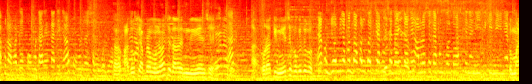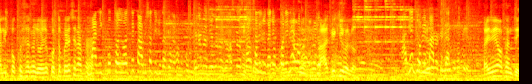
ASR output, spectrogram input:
এখন আমাদের প্রমোটারের কাছে যাও প্রমোটারের সাথে বোঝো আদৌ কি আপনার মনে হচ্ছে তারা নিয়েছে? হ্যাঁ? আর ওরা কি নিয়েছে প্রকৃতপক্ষে এখন জমি যখন দখল করছে এখন সেটাই জানে। আমরা সেটা এখন বলতে পারছি না নিয়েছি কি নিয়ে তো মালিক পক্ষের সঙ্গে যোগাযোগ করতে পেরেছেন আপনারা? মালিক পক্ষ বলতে কারোর সাথে যোগাযোগ এখন করি কারোর সাথে যোগাযোগ করিনি এখন আজকে কি হলো? আগে জমি মারতে তাই নিয়ে অশান্তি?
